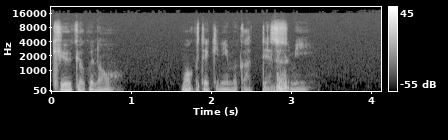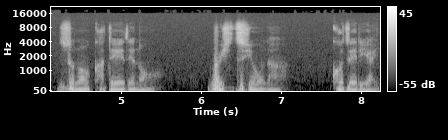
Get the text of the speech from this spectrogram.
究極の目的に向かって進み、その過程での不必要な小競り合いに、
